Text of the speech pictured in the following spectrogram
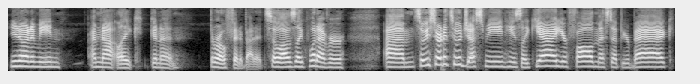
you know what i mean? I'm not like gonna throw a fit about it. So I was like, whatever. Um, so he started to adjust me, and he's like, yeah, your fall messed up your back.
